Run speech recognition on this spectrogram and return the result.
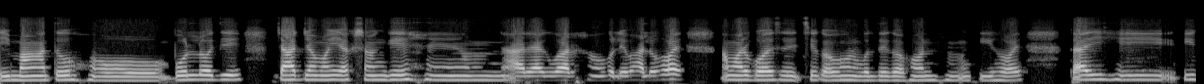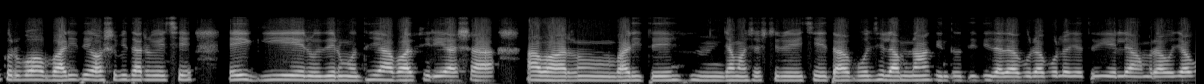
এই মা তো বলল যে চার জামাই একসঙ্গে আর একবার হলে ভালো হয়। আমার বয়স হয়েছে কখন বলতে কখন কি হয়। তাই কি করব? বাড়িতে অসুবিধা রয়েছে। এই গিয়ে রোদের মধ্যে আবার ফিরে আসা, আবার বাড়িতে জামা ষষ্ঠী রয়েছে। তা বলছিলাম, না, কিন্তু দিদি, দাদা, বুড়া বলে যে তুই এলে আমরাও যাব।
